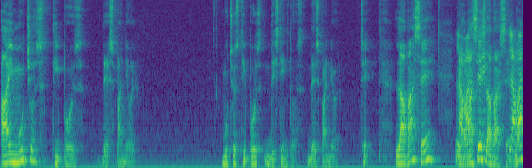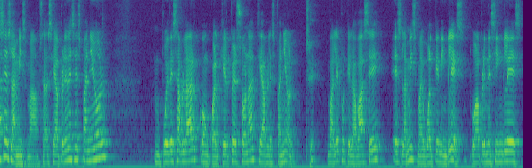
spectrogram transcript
Hay muchos tipos de español. Muchos tipos distintos de español. Sí. La base, la, base, es la base. La ¿no? base es la misma. O sea, si aprendes español, puedes hablar con cualquier persona que hable español. Sí. ¿Vale? Porque la base es la misma, igual que en inglés. Tú aprendes inglés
